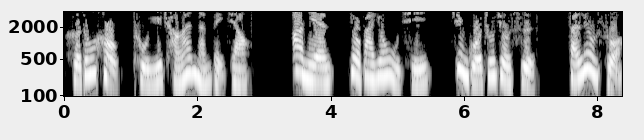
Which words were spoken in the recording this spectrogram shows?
河东后，土于长安南北郊。二年，又罢雍武齐郡国诸旧寺，凡六所。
